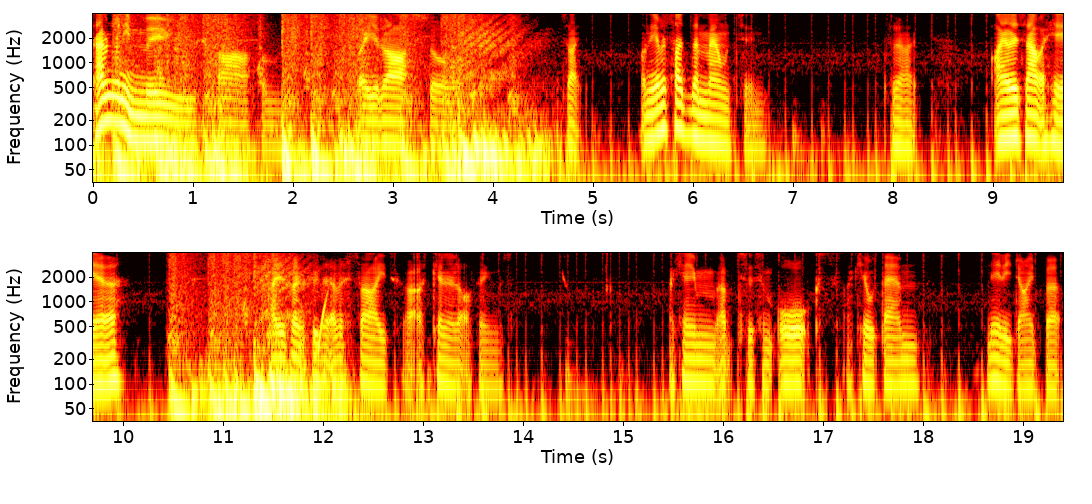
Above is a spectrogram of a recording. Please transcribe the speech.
I haven't really moved far from where you last saw. It's like on the other side of the mountain. So like, I was out here. I just went through the other side. Like, I was killing a lot of things. I came up to some orcs. I killed them. Nearly died, but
